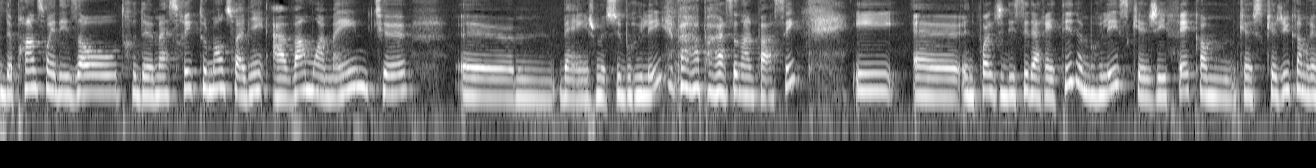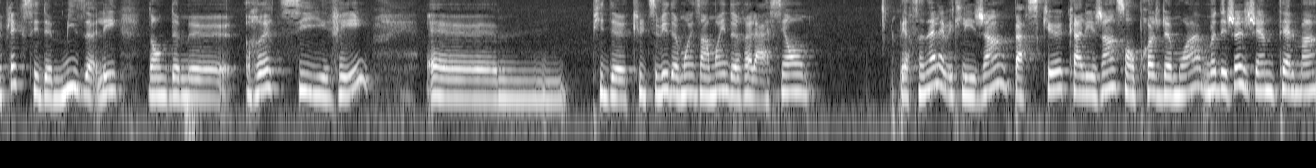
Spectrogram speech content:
de prendre soin des autres, de m'assurer que tout le monde soit bien avant moi-même, que euh, ben, je me suis brûlée par rapport à ça dans le passé. Et euh, une fois que j'ai décidé d'arrêter de me brûler, ce que j'ai fait comme, que, ce que j'ai eu comme réflexe, c'est de m'isoler, donc de me retirer, puis de cultiver de moins en moins de relations personnel avec les gens parce que quand les gens sont proches de moi, moi déjà j'aime tellement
